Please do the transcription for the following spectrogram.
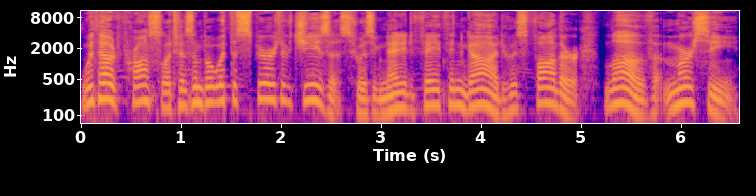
without proselytism but with the Spirit of Jesus, who has ignited faith in God, who is Father, love, mercy.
